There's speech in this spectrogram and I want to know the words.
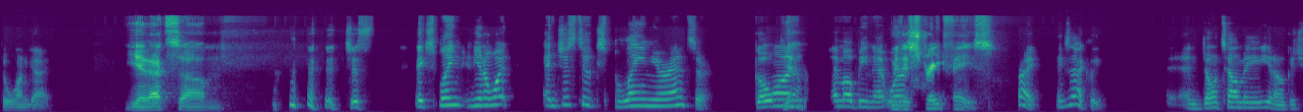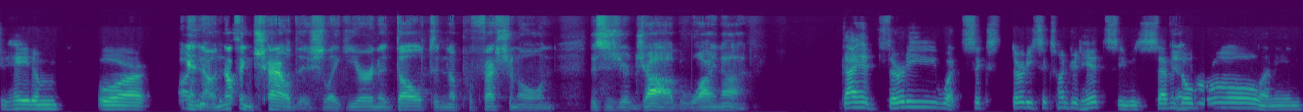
the one guy. Yeah, that's um. just explain. You know what? And just to explain your answer, go on yeah. MLB Network with a straight face. Right, exactly. And don't tell me, you know, because you hate him or yeah, no, nothing childish. Like you're an adult and a professional, and this is your job. Why not? Guy had 30, what, six, 3,600 hits. He was seventh yeah. overall. I mean,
